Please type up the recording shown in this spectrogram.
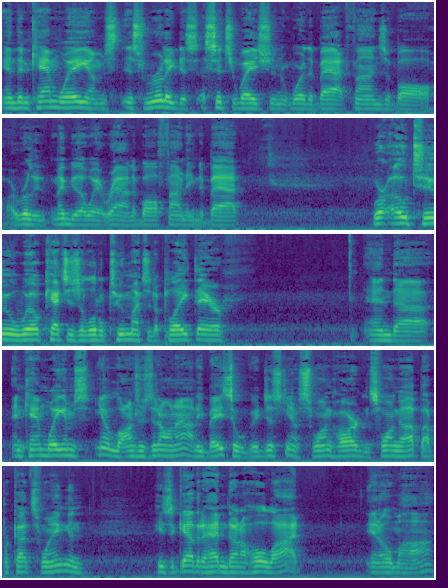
And then Cam Williams, it's really just a situation where the bat finds the ball, or really maybe the other way around, the ball finding the bat. We're 0-2. Will catches a little too much of the plate there. And uh, and Cam Williams, you know, launches it on out. He basically just, you know, swung hard and swung up, uppercut swing, and he's a guy that hadn't done a whole lot in Omaha,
